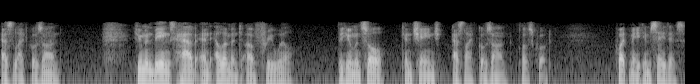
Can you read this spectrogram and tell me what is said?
as life goes on. Human beings have an element of free will. The human soul can change as life goes on. What made him say this?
